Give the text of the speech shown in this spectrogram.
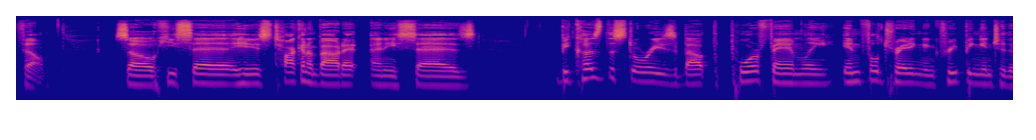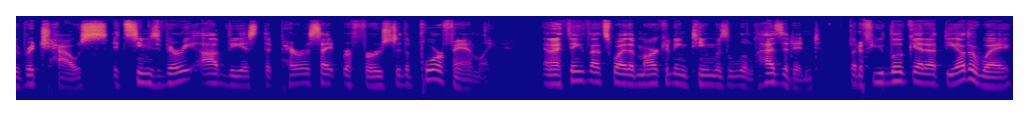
film. So he said he's talking about it, and he says, because the story is about the poor family infiltrating and creeping into the rich house, it seems very obvious that Parasite refers to the poor family. And I think that's why the marketing team was a little hesitant. But if you look at it the other way,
